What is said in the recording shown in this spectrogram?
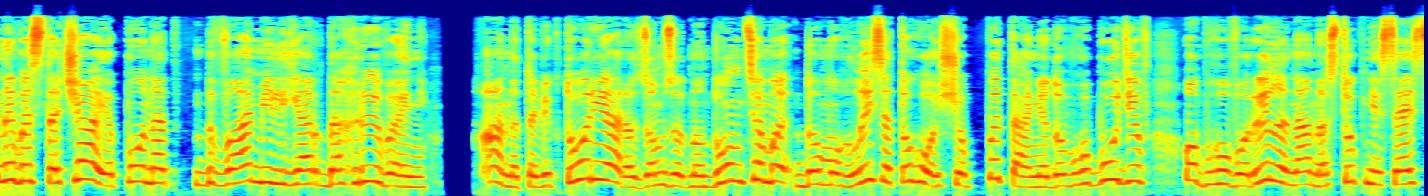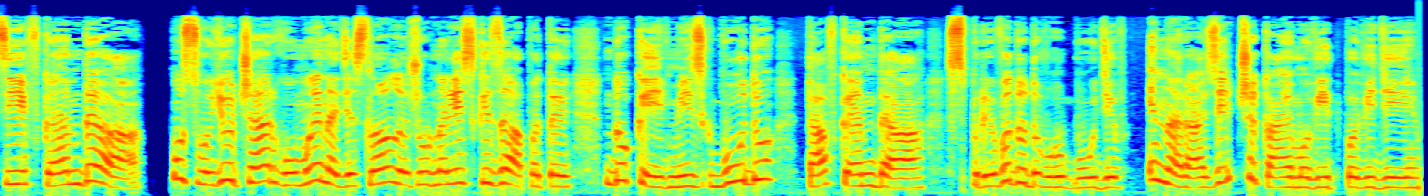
не вистачає понад 2 мільярда гривень. Анна та Вікторія разом з однодумцями домоглися того, щоб питання довгобудів обговорили на наступній сесії в КМДА. У свою чергу ми надіслали журналістські запити до Київміськбуду та в КМДА з приводу довгобудів. І наразі чекаємо відповіді.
